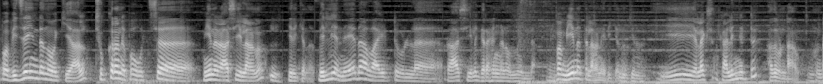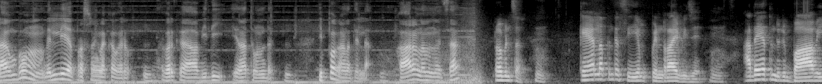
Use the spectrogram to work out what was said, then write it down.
ഇപ്പോൾ വിജയിന്റെ നോക്കിയാൽ ശുക്രൻ ഇപ്പോൾ ഉച്ച മീനരാശിയിലാണ് ഇരിക്കുന്നത്. വലിയ നേതാവായിട്ടുള്ള രാശിയിൽ ഗ്രഹങ്ങളൊന്നുമില്ല. ഇപ്പം മീനത്തിലാണ് ഇരിക്കുന്നത്. ഈ ഇലക്ഷൻ കഴിഞ്ഞിട്ട് അതുണ്ടാകും ഉണ്ടാകുമ്പം വലിയ പ്രശ്നങ്ങളൊക്കെ വരും. ഇവർക്ക് ആ വിധി ഇതിനകത്തുണ്ട്. ഇപ്പോൾ കാണത്തില്ല. കാരണം എന്ന് വെച്ചാൽ റോബിൻ സർ കേരളത്തിന്റെ സി എം പിണറായി വിജയൻ അദ്ദേഹത്തിന്റെ ഒരു ഭാവി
